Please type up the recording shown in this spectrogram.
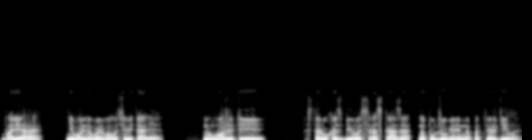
Валера? Невольно вырвалось у Виталия. Ну, может, и... Старуха сбилась с рассказа, но тут же уверенно подтвердила.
